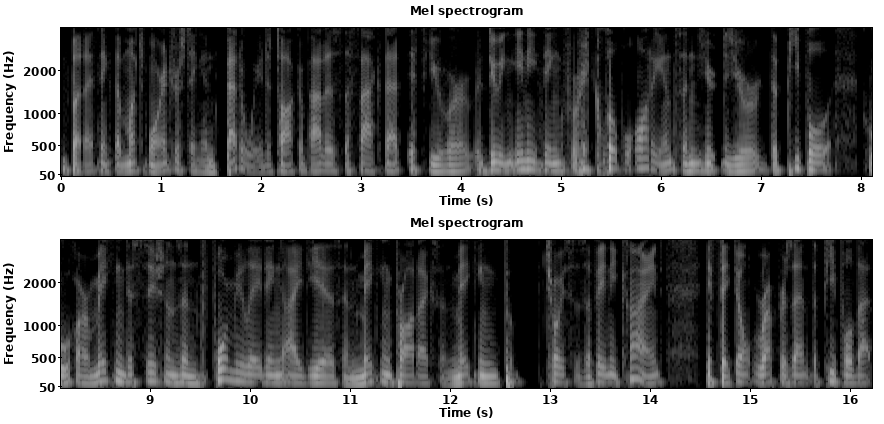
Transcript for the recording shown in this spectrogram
But I think the much more interesting and better way to talk about it is the fact that if you are doing anything for a global audience and you're, you're the people who are making decisions and formulating ideas and making products and making choices of any kind if they don't represent the people that,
